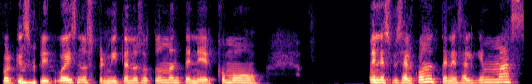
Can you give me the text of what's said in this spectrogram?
porque Splitwise nos permite a nosotros mantener como en especial cuando tenés a alguien más,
